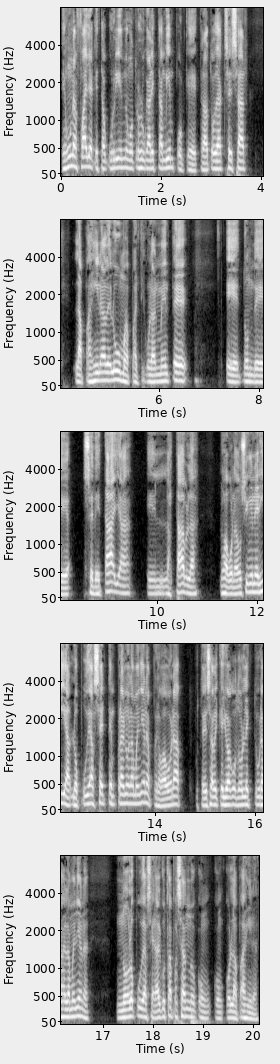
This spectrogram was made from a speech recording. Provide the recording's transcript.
es una falla que está ocurriendo en otros lugares también porque trato de accesar la página de Luma, particularmente eh, donde se detalla las tablas, los abonados sin energía. Lo pude hacer temprano en la mañana, pero ahora ustedes saben que yo hago dos lecturas en la mañana no lo pude hacer. Algo está pasando con, la página.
